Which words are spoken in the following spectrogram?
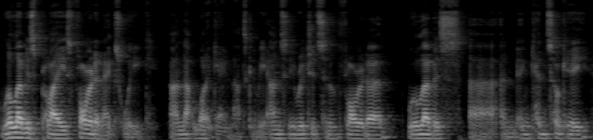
Will Levis plays Florida next week, and that what a game that's going to be. Anthony Richardson in Florida, Will Levis uh, and, in Kentucky.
